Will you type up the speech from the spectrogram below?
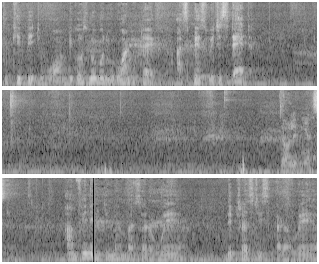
to keep it warm because nobody would want to take a space which is dead. Now let me ask you. I'm feeling the members are aware, the trustees are aware,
